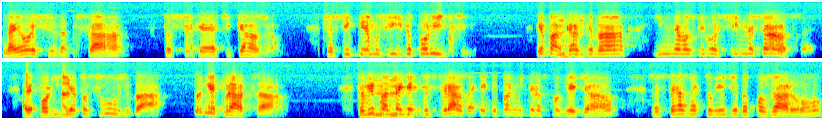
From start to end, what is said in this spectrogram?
Nająłeś się za psa, to szczekaj jak ci każą. Przecież nikt nie musi iść do policji. Wie pan, Mhm. każdy ma inne możliwości, inne szanse. Ale policja Ale- to służba, to nie praca. To wie pan, Mhm. tak jakby strażak, jakby pan mi teraz powiedział, że strażak, który jedzie do pożaru,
